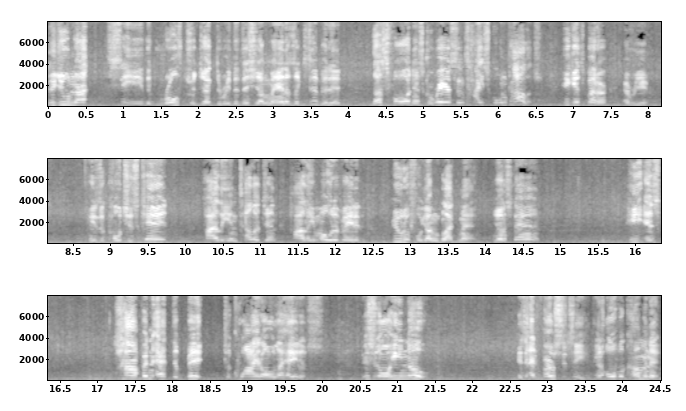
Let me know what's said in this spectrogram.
Do you not see the growth trajectory that this young man has exhibited thus far in his career since high school and college? He gets better every year. He's a coach's kid, highly intelligent, highly motivated, beautiful young black man. You understand? He is chomping at the bit to quiet all the haters. This is all he know. Is adversity and overcoming it.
